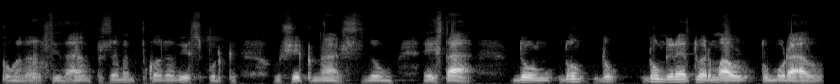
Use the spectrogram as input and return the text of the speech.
com a da cidade precisamente por causa disso, porque o Chico nasce de um, está, de um, de um, de um, de um tumorado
